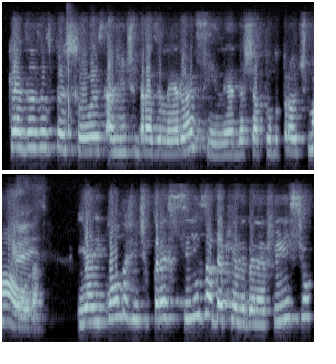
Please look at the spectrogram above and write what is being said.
Porque às vezes as pessoas, a gente brasileiro é assim, né? Deixar tudo para a última é. hora. É. E aí, quando a gente precisa daquele benefício,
